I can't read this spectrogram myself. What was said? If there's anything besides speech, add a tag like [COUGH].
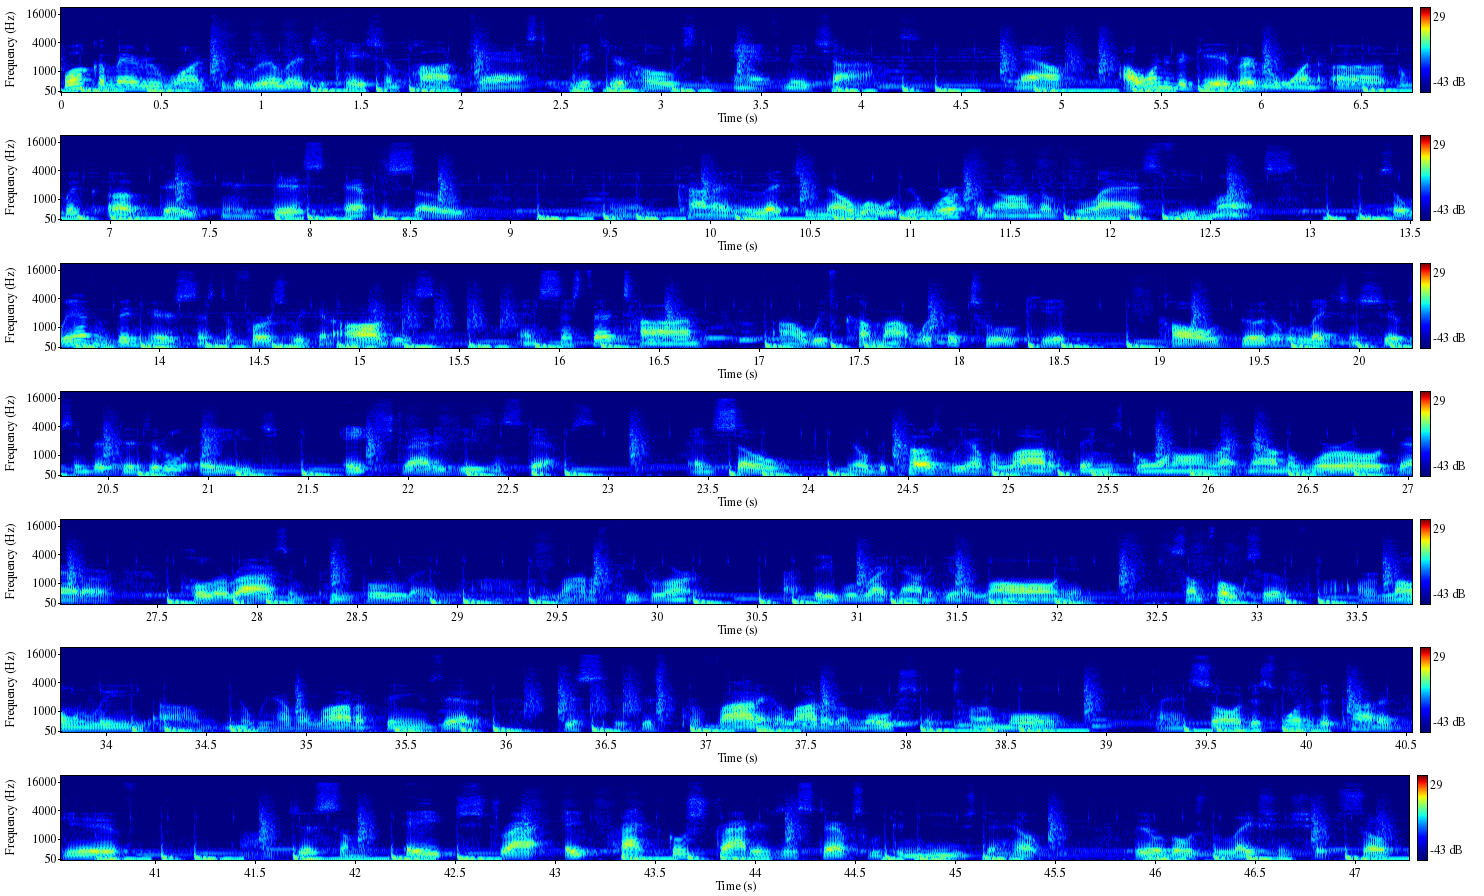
Welcome, everyone, to the Real Education Podcast with your host, Anthony Childs. Now, I wanted to give everyone a quick update in this episode and kind of let you know what we've been working on over the last few months. So, we haven't been here since the first week in August, and since that time, uh, we've come out with a toolkit called Building Relationships in the Digital Age Eight Strategies and Steps. And so, you know, because we have a lot of things going on right now in the world that are polarizing people and a lot of people aren't are able right now to get along, and some folks have, are lonely. Um, you know, we have a lot of things that just just providing a lot of emotional turmoil, and so I just wanted to kind of give uh, just some eight strat eight practical strategy steps we can use to help build those relationships. So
